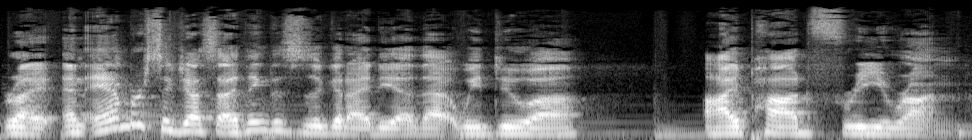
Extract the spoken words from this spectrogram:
Right. And Amber suggested I think this is a good idea that we do a iPod free run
